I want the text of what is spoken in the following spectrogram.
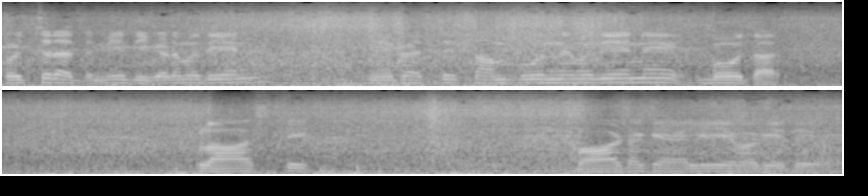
කොච්චරද මේ දිගටම තියෙන්නේ. මේ පැත්තේ සම්පූර්ණයෙන්ම තියෙන්නේ බෝතල්. ප්ලාස්ටික් බාට කෑලි ඒ වගේ දේවල්.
